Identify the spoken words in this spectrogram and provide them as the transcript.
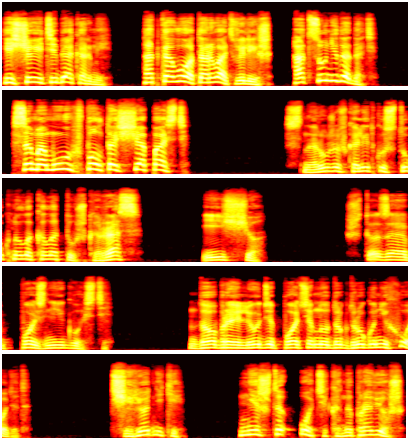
еще и тебя корми. От кого оторвать велишь? Отцу не додать? Самому в полтоща пасть?» Снаружи в калитку стукнула колотушка. Раз и еще. Что за поздние гости? Добрые люди потемну друг другу не ходят. Чередники? Нечто отика направешь.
